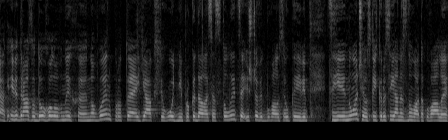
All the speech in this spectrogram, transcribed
Так, і відразу до головних е, новин про те, як сьогодні прокидалася столиця і що відбувалося у Києві цієї ночі, оскільки росіяни знову атакували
